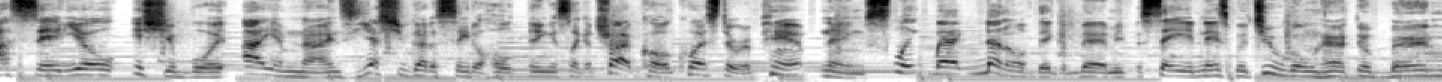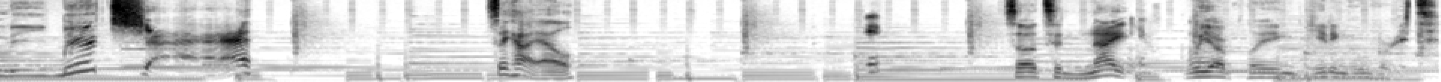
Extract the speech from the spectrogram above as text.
I said, yo, it's your boy, I am Ninez. Yes, you gotta say the whole thing. It's like a tribe called Quest or a pimp named Slickback. Don't know if they could ban me for saying this, but you gonna have to ban me, bitch. Ah. Say hi, Al. Hey. So tonight we are playing Getting Over It.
